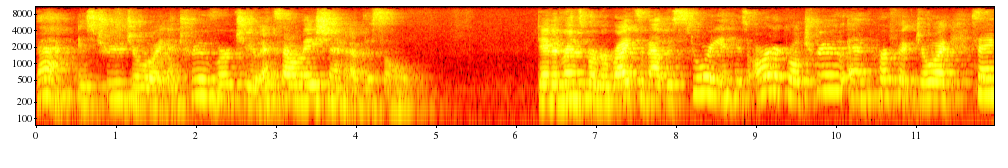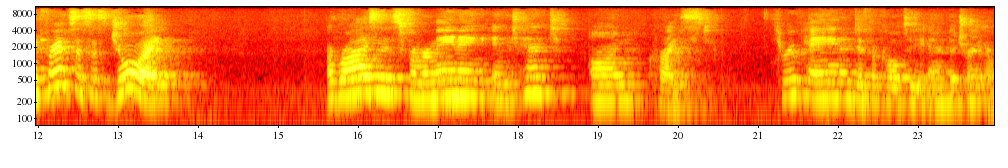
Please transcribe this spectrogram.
that is true joy and true virtue and salvation of the soul. David Rensberger writes about this story in his article, True and Perfect Joy, saying Francis's joy arises from remaining intent on Christ through pain and difficulty and betrayal.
